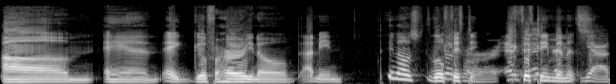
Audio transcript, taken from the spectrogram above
um, and hey, good for her. You know, I mean, you know, it's a little Good for 15. And- 15 and- minutes. Yeah,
